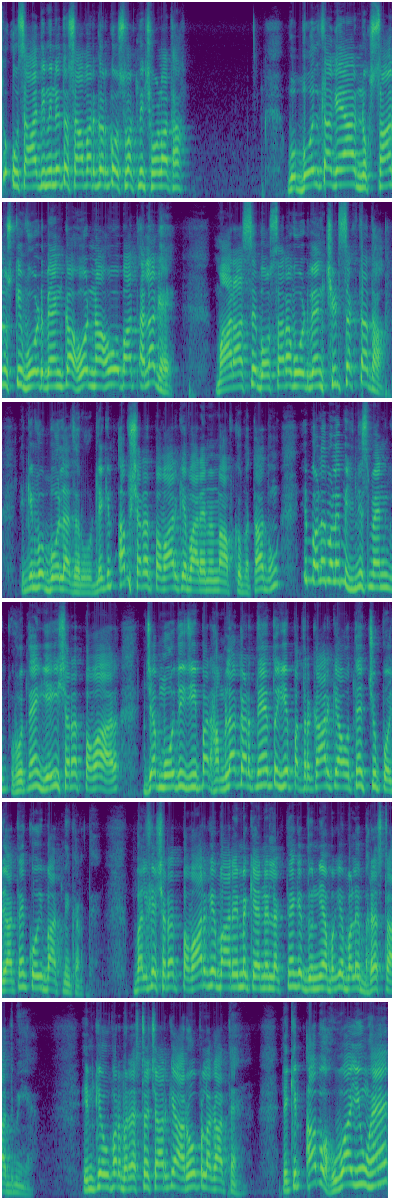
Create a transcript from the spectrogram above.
तो उस आदमी ने तो सावरकर को उस वक्त नहीं छोड़ा था। वो बोलता गया, नुकसान उसके वोट बैंक का हो, ना हो, वो बात अलग है। महाराष्ट्र से बहुत सारा वोट बैंक छिट सकता था, लेकिन वो बोला ज़रूर। लेकिन अब शरद पवार के बारे में मैं आपको बता दूँ, ये बड़े बड़े बिजनेसमैन होते हैं, यही शरद पवार जब मोदी जी पर हमला करते हैं तो ये पत्रकार क्या होते हैं, चुप हो जाते हैं, कोई बात नहीं करते। बल्कि शरद पवार के बारे में कहने लगते हैं कि दुनिया भर के बड़े भ्रष्ट आदमी हैं। इनके ऊपर भ्रष्टाचार के आरोप लगाते हैं। लेकिन अब हुआ यूँ है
